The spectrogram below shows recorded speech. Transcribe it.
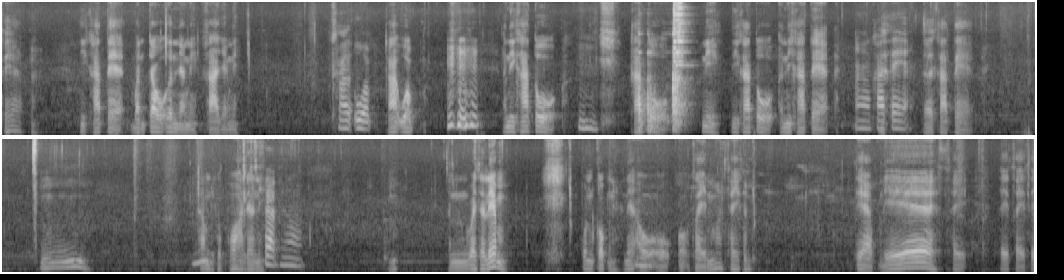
แซ่บๆนะนี่ขาแตะบันเจ้าเอิ้นหยังนี่ขาอย่างนี่ขาอวบขาอวบ อันนี้ขาโตอืมขาโตนี่นี่ขาโตอันนี้ขาแตะอ่าขาแต่เออขาแตะอืมทำนี่ก็พอแล้วนี่แซ่บพี่น้องอันไวทะเล่มปนกบเนี่ยเนี่ยเอาเอาเอาใส่มาใส่กันแตบเด้ใส่ใส่ใส่ใส่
